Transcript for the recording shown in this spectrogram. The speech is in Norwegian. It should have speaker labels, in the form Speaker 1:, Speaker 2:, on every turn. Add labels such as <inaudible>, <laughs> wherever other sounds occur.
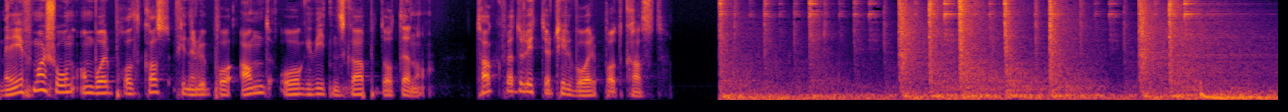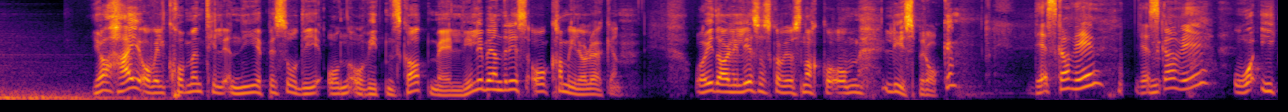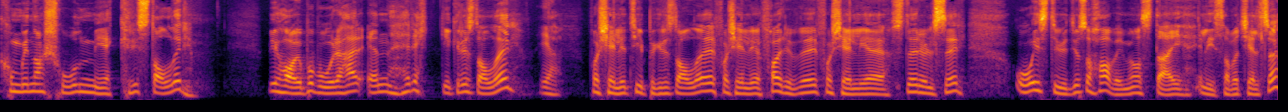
Speaker 1: Mer informasjon om vår podkast finner du på andogvitenskap.no. Takk for at du lytter til vår podkast. Ja, hei og velkommen til en ny episode i Ånd og vitenskap med Lilly Bendris og Camilla Løken. Og I dag Lilly, så skal vi jo snakke om lysspråket.
Speaker 2: Det skal vi. Det skal vi.
Speaker 1: Og i kombinasjon med krystaller. Vi har jo på bordet her en rekke krystaller.
Speaker 2: Ja.
Speaker 1: Forskjellige typer krystaller, forskjellige farver, forskjellige størrelser. Og i studio så har vi med oss deg, Elisabeth Kjelsø.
